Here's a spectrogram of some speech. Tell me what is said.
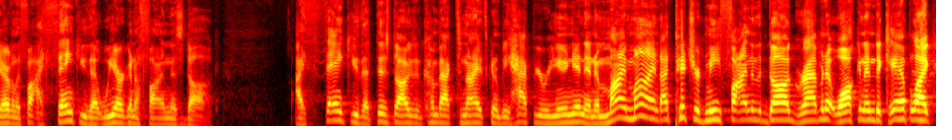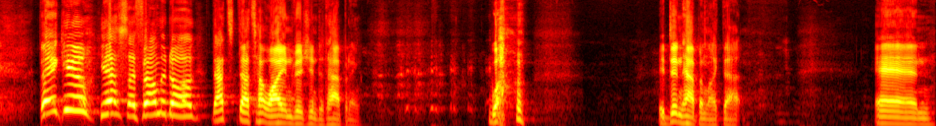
Dear Heavenly Father, I thank you that we are going to find this dog. I thank you that this dog is going to come back tonight. It's going to be happy reunion. And in my mind, I pictured me finding the dog, grabbing it, walking into camp like, thank you. Yes, I found the dog. That's, that's how I envisioned it happening. well, it didn't happen like that. And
